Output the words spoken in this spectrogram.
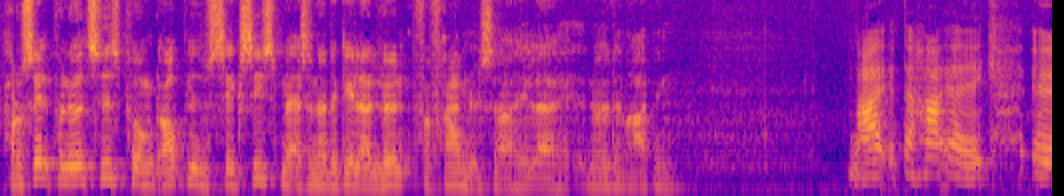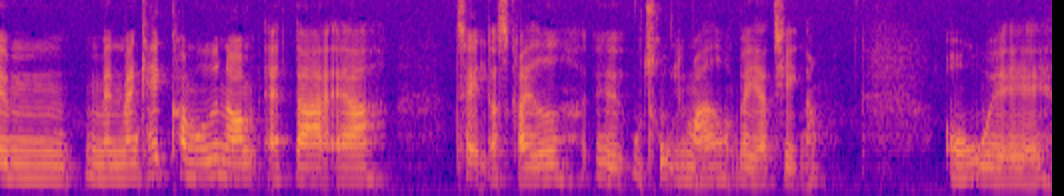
Har du selv på noget tidspunkt oplevet sexisme, altså når det gælder løn, forfremmelser eller noget i den retning? Nej, det har jeg ikke. Øhm, men man kan ikke komme udenom, at der er talt og skrevet øh, utrolig meget om, hvad jeg tjener. Og øh,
